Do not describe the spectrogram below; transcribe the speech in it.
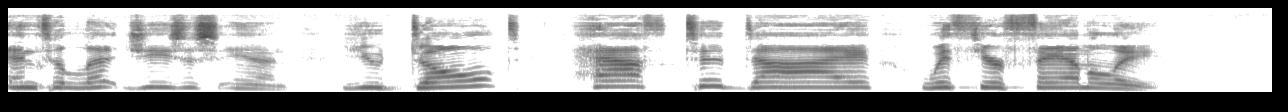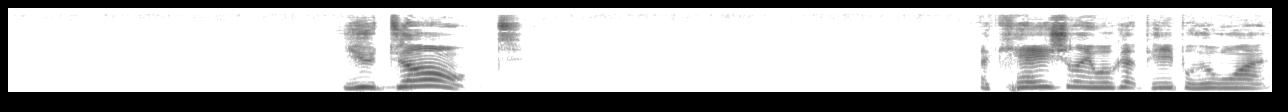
and to let Jesus in. You don't have to die with your family. You don't. Occasionally, we'll get people who want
